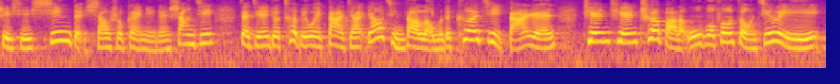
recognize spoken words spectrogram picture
这些新的销售概念跟商机。在今天就特别为大家邀请到了我们的科技达人天天车保的吴柏锋总经理。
